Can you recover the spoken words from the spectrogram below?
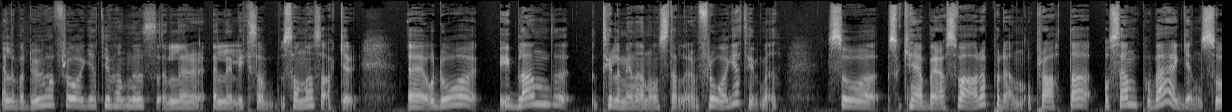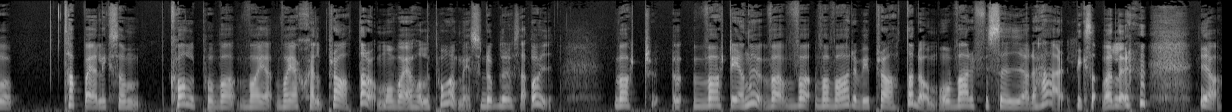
eller vad du har frågat Johannes eller, eller liksom sådana saker. Eh, och då ibland, till och med när någon ställer en fråga till mig, så, så kan jag börja svara på den och prata och sen på vägen så tappar jag liksom koll på vad, vad, jag, vad jag själv pratar om och vad jag håller på med. Så då blir det så här, oj, vart, vart är jag nu? Va, va, vad var det vi pratade om och varför säger jag det här? Liksom, eller? ja.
